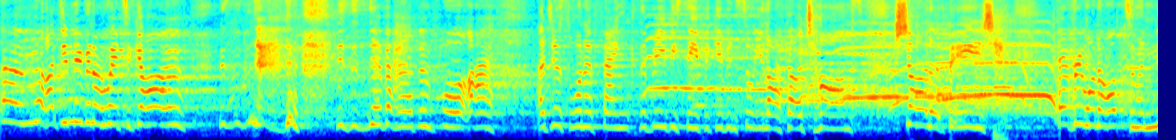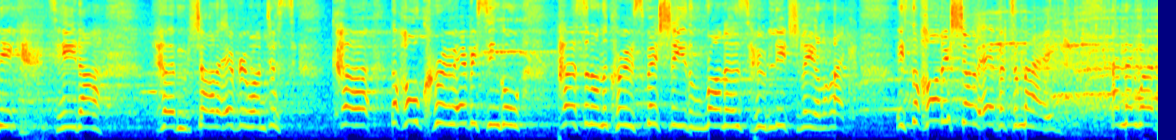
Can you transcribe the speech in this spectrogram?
Um, I didn't even know where to go. This, is, this has never happened before. I, I just want to thank the BBC for giving Sort Your Life Out a chance, Charlotte Beige, everyone at Optomen, Nick, Tita, um, Charlotte, everyone, just Kurt, the whole crew, every single person on the crew, especially the runners who literally are like, it's the hardest show ever to make. And they work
